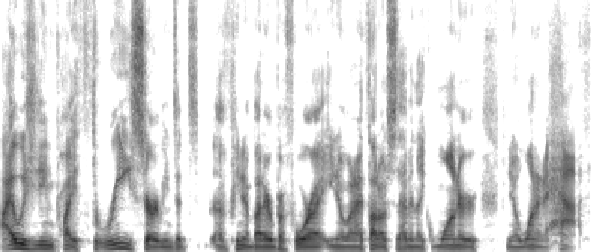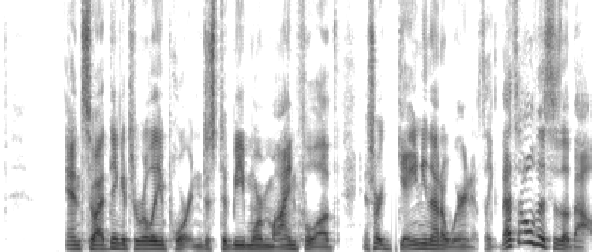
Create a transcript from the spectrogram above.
I was eating probably three servings of peanut butter before I, you know, when I thought I was just having like one or, you know, one and a half. And so I think it's really important just to be more mindful of and start gaining that awareness. Like that's all this is about.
